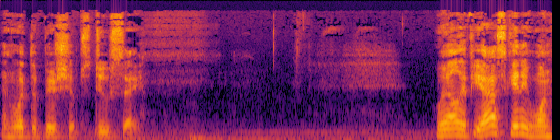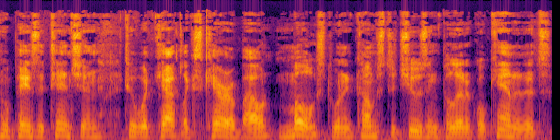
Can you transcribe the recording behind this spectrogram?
and what the bishops do say. Well, if you ask anyone who pays attention to what Catholics care about most when it comes to choosing political candidates,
